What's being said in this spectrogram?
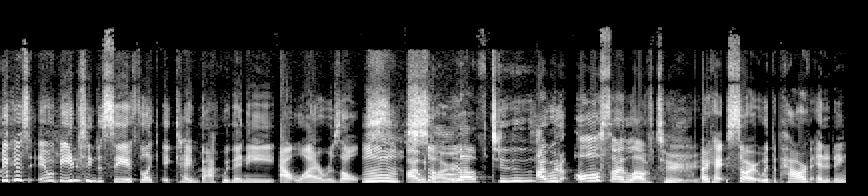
because it would be interesting to see if like it came back with any outlier results. Mm. I would So- Love to. I would also love to. Okay, so with the power of editing,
